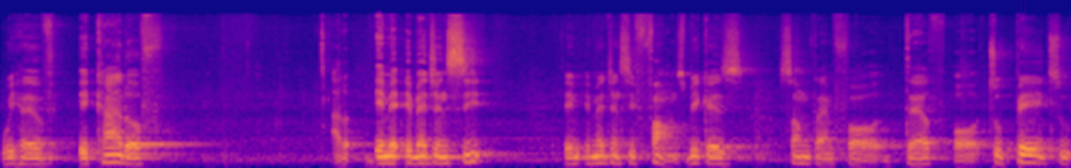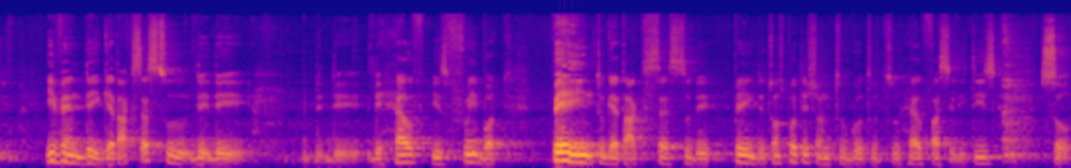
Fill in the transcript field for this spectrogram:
We have a kind of emergency, emergency funds because sometimes for death or to pay to, even they get access to the, the, the, the health is free, but paying to get access to the paying the transportation to go to, to health facilities. So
